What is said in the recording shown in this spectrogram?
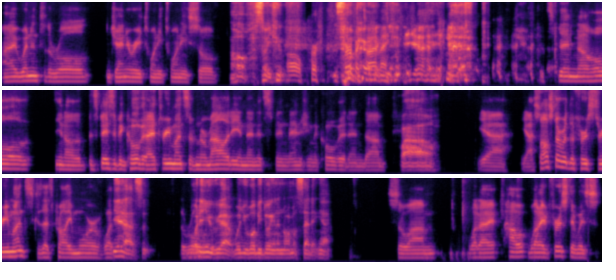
I went into the role January 2020. So oh, so you oh per- so perfect timing. yeah, it's been a whole. You know, it's basically been COVID. I had three months of normality, and then it's been managing the COVID. And um, wow, yeah, yeah. So I'll start with the first three months because that's probably more of what. Yeah. So the role what do you? Yeah, what you will be doing in a normal setting. Yeah. So um, what I how what I first did was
